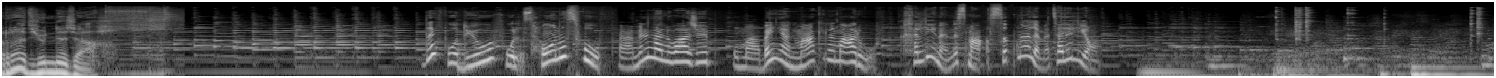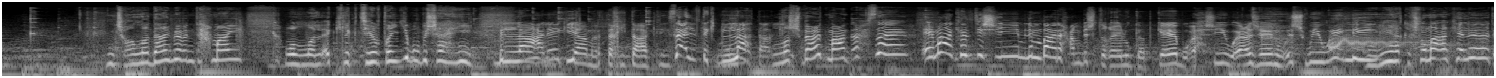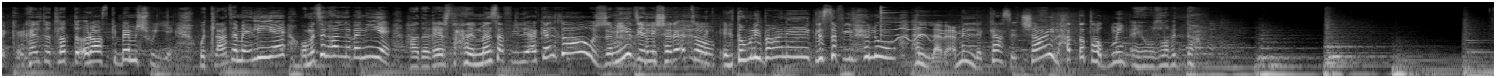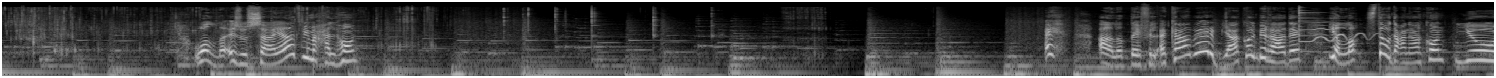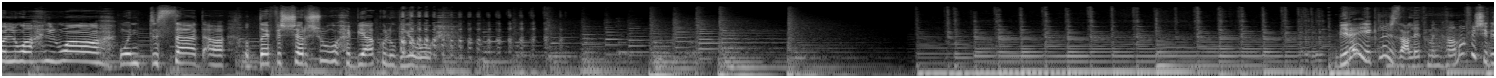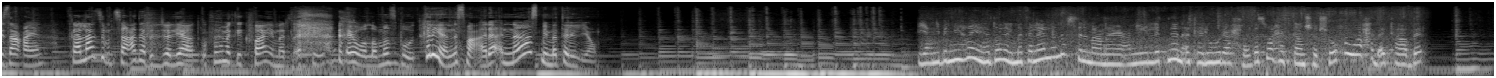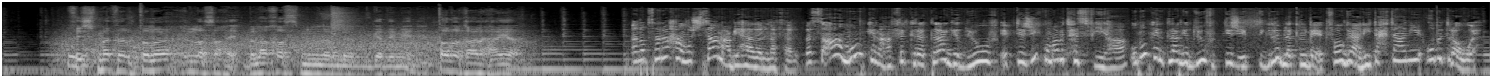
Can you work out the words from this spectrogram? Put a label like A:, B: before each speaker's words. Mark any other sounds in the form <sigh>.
A: راديو النجاح.
B: ضيف وضيوف والصحون صفوف. عملنا الواجب وما بين معك المعروف.
C: خلينا نسمع قصتنا لمثل اليوم. إن شاء الله دايما بنت حماي. والله الأكل كتير طيب وبشهي.
B: بالله عليك يا مرتخي تاكلي. سألتك بالله تاكلي.
C: والله شبعت ما عاد أحسن.
B: إيه ما أكلتي شي. من امبارح عم بشتغل وكبكب وأحشي وأعجن وأشوي وأقلي.
C: ليك شو ما أكلت؟ أكلت ثلاث أقراص كبة مشوية وثلاثة مقلية ومثل هاللبنية. هذا غير صحن المنسف اللي أكلته والجميد اللي شرقته.
B: إيه طولي بالك لسه في الحلو. هلأ بعمل لك كاسة شاي لحتى تهضمي.
C: اي والله بدها. والله اجوا الشايات في محل هون. قال الضيف الأكابر بياكل بغادر يلا استودعناكم
B: يو الواه الواه وانت الصادقه الضيف الشرشوح بياكل وبيروح.
C: برأيك ليش زعلت منها؟ ما في شي بزعل
B: كان لازم تساعدها بالجليات وفهمك كفاية مرت أخي <laughs>
C: إيه والله مزبوط. خلينا نسمع آراء الناس بمثل اليوم.
D: يعني بالنهاية هدول المثلين لنفس المعنى يعني الاثنين أكلوا وراحوا بس واحد كان شرشوح وواحد أكابر.
E: فيش مثل طلع إلا صحيح بالأخص من القديمين. يعني طبق على الحياة
F: أنا بصراحة مش سامع بهذا المثل بس آه ممكن على فكرة تلاقي ضيوف بتجيك وما بتحس فيها وممكن تلاقي ضيوف بتجي بتقلب لك البيت فوقاني تحتاني وبتروح.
